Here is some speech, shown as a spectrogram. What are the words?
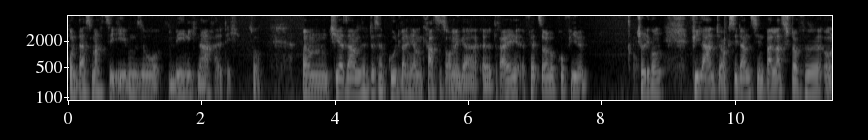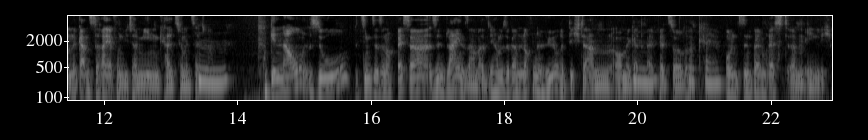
Und das macht sie eben so wenig nachhaltig. So. Ähm, Chiasamen sind deshalb gut, weil sie haben ein krasses Omega-3-Fettsäureprofil. Entschuldigung, viele Antioxidantien, Ballaststoffe und eine ganze Reihe von Vitaminen, Kalzium etc. Mhm. Genau so, beziehungsweise noch besser, sind Leinsamen. Also die haben sogar noch eine höhere Dichte an Omega-3-Fettsäuren mhm. okay. und sind beim Rest ähm, ähnlich.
